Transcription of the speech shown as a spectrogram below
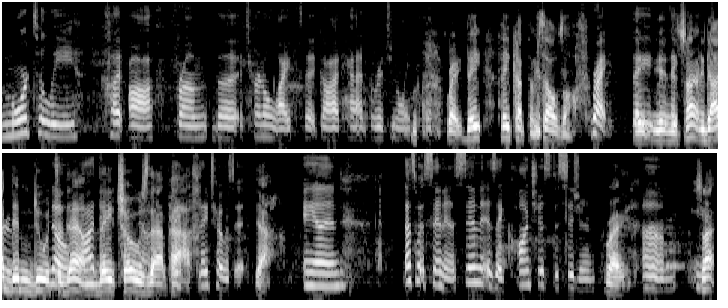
mortally cut off from the eternal life that God had originally planned. Right. They they cut themselves off. Right. They, They, it's not God didn't do it no, to them. God they chose no, that they- path. They, chose it. yeah. And that's what sin is. Sin is a conscious decision. Right. Um, It's you- not-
